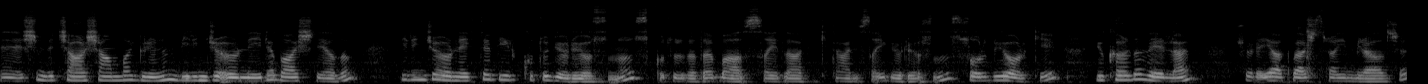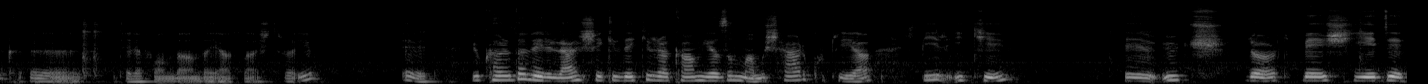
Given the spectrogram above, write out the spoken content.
Ee, şimdi çarşamba gününün birinci örneğiyle başlayalım. Birinci örnekte bir kutu görüyorsunuz. Kutuda da bazı sayılar, iki tane sayı görüyorsunuz. Soru diyor ki yukarıda verilen Şöyle yaklaştırayım birazcık. Ee, telefondan da yaklaştırayım. Evet. Yukarıda verilen şekildeki rakam yazılmamış her kutuya 1, 2, 3, 4, 5, 7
